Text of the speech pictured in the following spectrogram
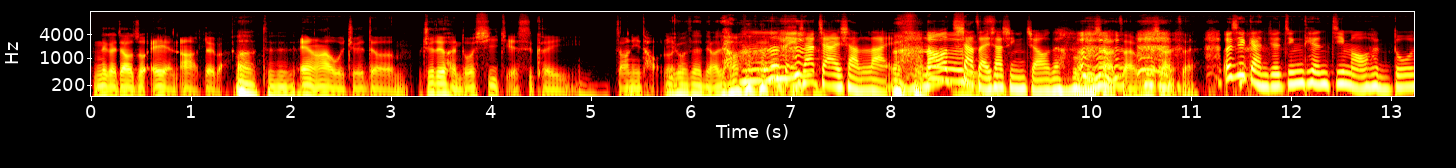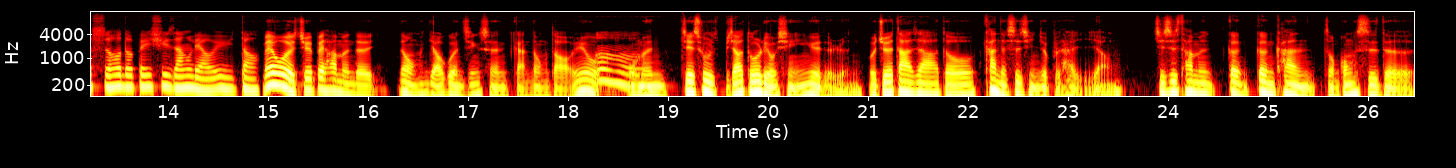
那个叫做 A N R，对吧？嗯，对对对，A N R，我觉得我觉得有很多细节是可以。找你讨论，以后再聊聊。嗯、那等一下加一下 Line，然后下载一下新交的。我会下载，我会下载。而且感觉今天鸡毛很多时候都被序章疗愈到。没有，我也觉得被他们的那种摇滚精神感动到。因为我们接触比较多流行音乐的人，我觉得大家都看的事情就不太一样。其实他们更更看总公司的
